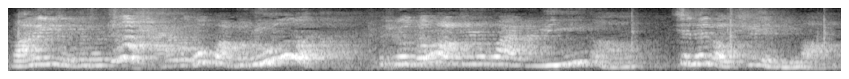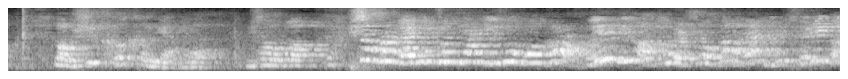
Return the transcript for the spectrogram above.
完了，意思就是这孩子我管不住啊。用董老师的话，迷茫。现在老师也迷茫。老师可可怜了，你知道不？上边来个专家一做报告，回来领导就开始说：“我告诉你，你们学这个。”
